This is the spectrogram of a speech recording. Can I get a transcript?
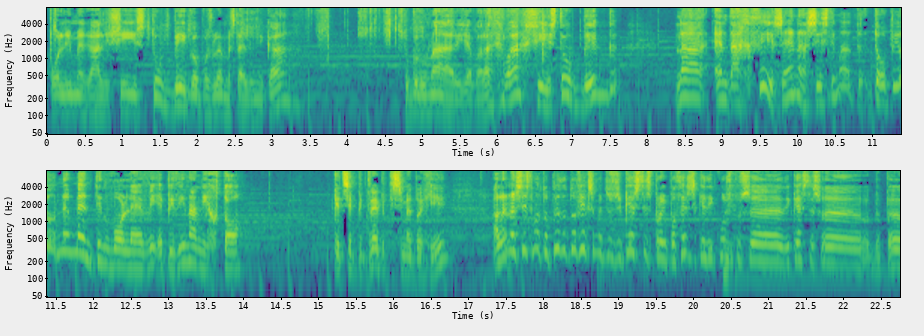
πολύ μεγάλη. She is too big όπως λέμε στα ελληνικά. Στο κουδουνάρι για παράδειγμα. She is too big να ενταχθεί σε ένα σύστημα το οποίο ναι μεν την βολεύει επειδή είναι ανοιχτό και της επιτρέπει τη συμμετοχή αλλά ένα σύστημα το οποίο δεν το φτιάξει με τους δικές της προϋποθέσεις και δικούς τους, ε, δικές της, ε, ε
